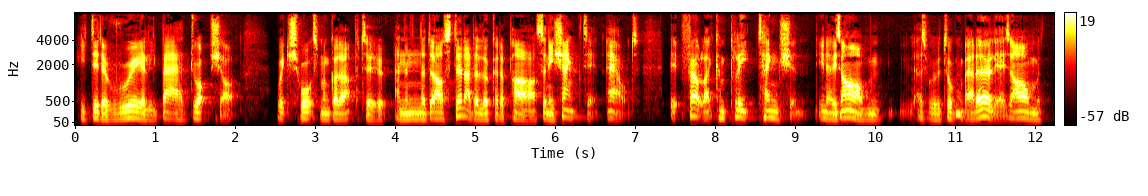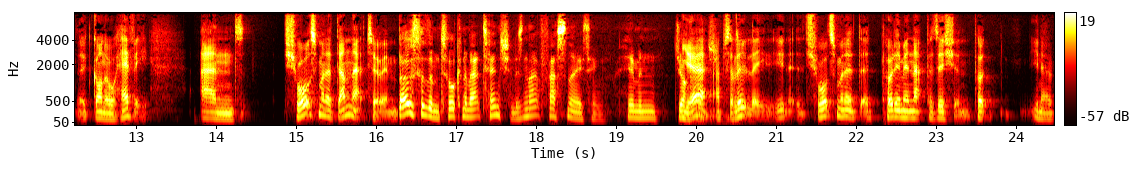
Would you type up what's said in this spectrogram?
he did a really bad drop shot, which Schwartzman got up to, and then Nadal still had a look at a pass, and he shanked it out. It felt like complete tension. You know, his arm, as we were talking about earlier, his arm had gone all heavy, and Schwartzman had done that to him. Both of them talking about tension. Isn't that fascinating? Him and Djokovic. Yeah, absolutely. Schwartzman had, had put him in that position, put you know,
